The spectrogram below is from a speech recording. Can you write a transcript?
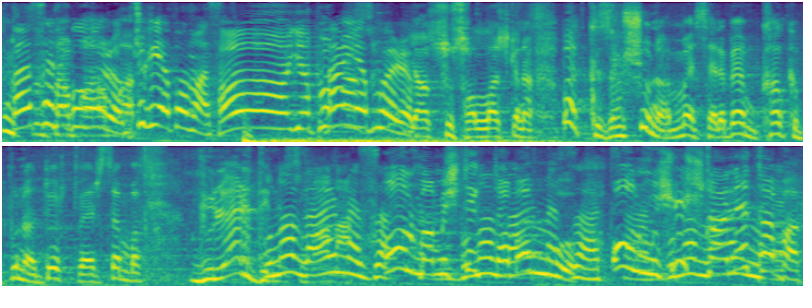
mısın ben seni tabağıma? bulurum çünkü yapamazsın. Aa yapamaz Ben mı? yaparım. Ya sus Allah aşkına. Bak kızım şuna mesela ben kalkıp buna dört versem bak gülerdiniz Buna ha. Verme zaten. Olmamış tek Buna tabak verme bu. zaten. Olmuş Buna üç tane verme. tabak.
